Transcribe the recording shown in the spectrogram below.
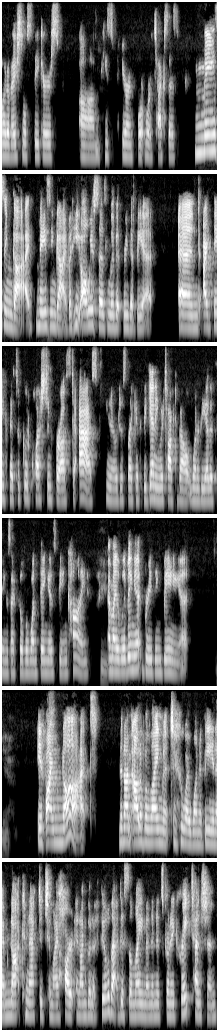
motivational speakers. Um, he's here in Fort Worth, Texas. Amazing guy, amazing guy. But he always says, live it, breathe it, be it. And I think that's a good question for us to ask. You know, just like at the beginning, we talked about one of the other things I feel the one thing is being kind. Hmm. Am I living it, breathing, being it? Yeah. If I'm not, then I'm out of alignment to who I want to be and I'm not connected to my heart and I'm going to feel that disalignment and it's going to create tension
